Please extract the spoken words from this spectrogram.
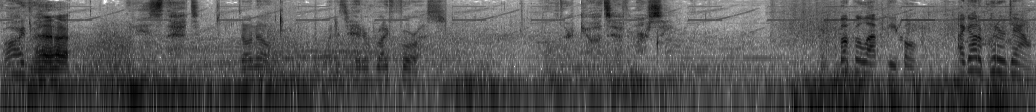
Viper, what is that? Don't know, but it's headed right for us. Well, gods have mercy. Buckle up, people. I gotta put her down.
